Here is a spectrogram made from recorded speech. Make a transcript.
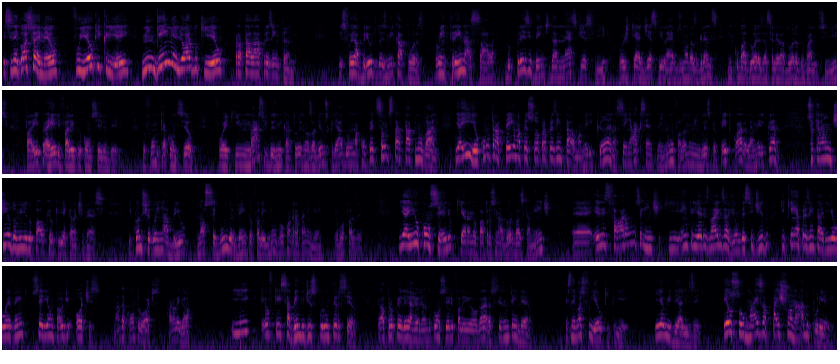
Esse negócio é meu, fui eu que criei, ninguém melhor do que eu para estar tá lá apresentando. Isso foi abril de 2014. Eu entrei na sala do presidente da Nest GSV, hoje que é a GSV Labs, uma das grandes incubadoras e aceleradoras do Vale do Silício. Falei para ele, falei para o conselho dele. No fundo, o que aconteceu foi que em março de 2014 nós havíamos criado uma competição de startup no Vale. E aí eu contratei uma pessoa para apresentar, uma americana, sem accent nenhum, falando um inglês perfeito, claro, ela é americana. Só que ela não tinha o domínio do palco que eu queria que ela tivesse. E quando chegou em abril, nosso segundo evento, eu falei: não vou contratar ninguém, eu vou fazer. E aí o conselho, que era meu patrocinador basicamente, é, eles falaram o seguinte, que entre eles lá eles haviam decidido que quem apresentaria o evento seria um tal de Otis. Nada contra o Otis, um cara legal. E eu fiquei sabendo disso por um terceiro. Eu atropelei a reunião do conselho e falei, oh, galera, vocês não entenderam. Esse negócio fui eu que criei. Eu idealizei. Eu sou mais apaixonado por ele.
